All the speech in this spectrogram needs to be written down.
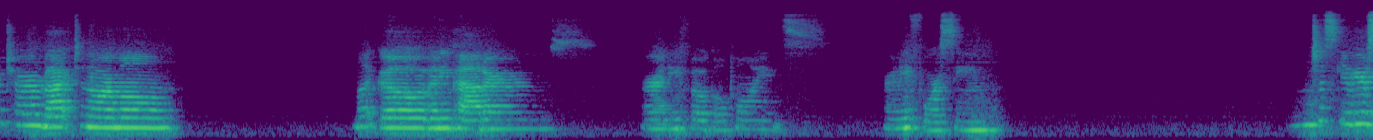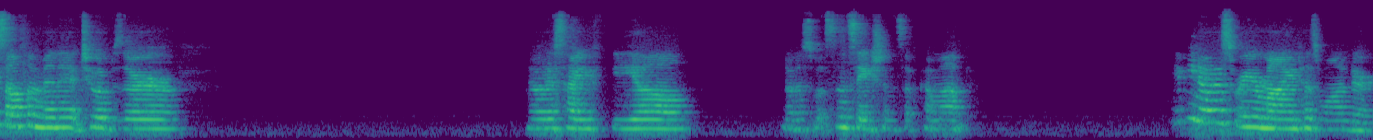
return back to normal. Let go of any patterns or any focal points or any forcing. just give yourself a minute to observe. Notice how you feel. Notice what sensations have come up. Maybe notice where your mind has wandered.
